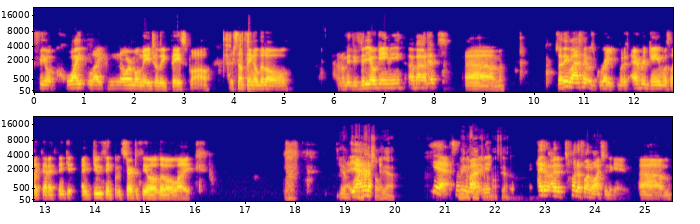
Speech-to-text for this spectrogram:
feel quite like normal Major League Baseball. There's something a little, I don't know, maybe video gamey about it. Um, so I think last night was great, but if every game was like that, I think it, I do think it would start to feel a little like, yeah, yeah I don't know, yeah, yeah, something about it. I mean, almost, yeah. I, I, had a ton of fun watching the game, um,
